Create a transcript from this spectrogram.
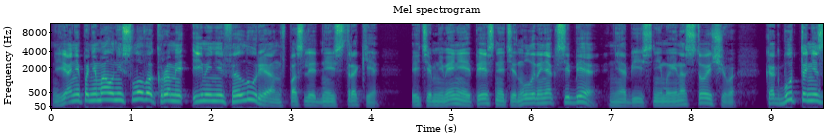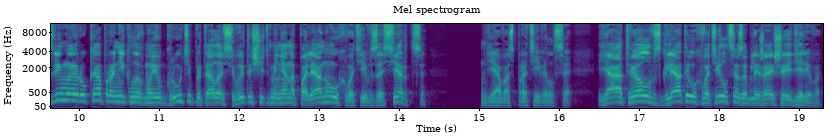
Я не понимал ни слова, кроме имени Фелуриан в последней строке. И тем не менее песня тянула меня к себе, необъяснимо и настойчиво, как будто незримая рука проникла в мою грудь и пыталась вытащить меня на поляну, ухватив за сердце. Я воспротивился. Я отвел взгляд и ухватился за ближайшее дерево.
